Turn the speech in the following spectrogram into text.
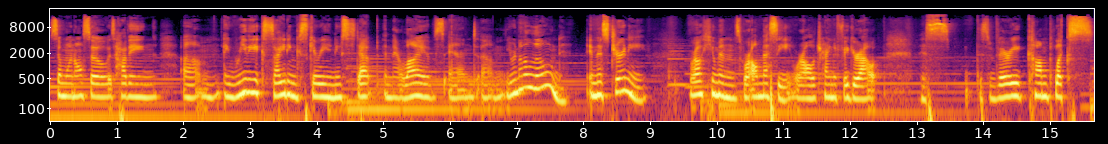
someone also is having um, a really exciting, scary new step in their lives, and um, you're not alone in this journey. We're all humans, we're all messy, we're all trying to figure out this, this very complex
